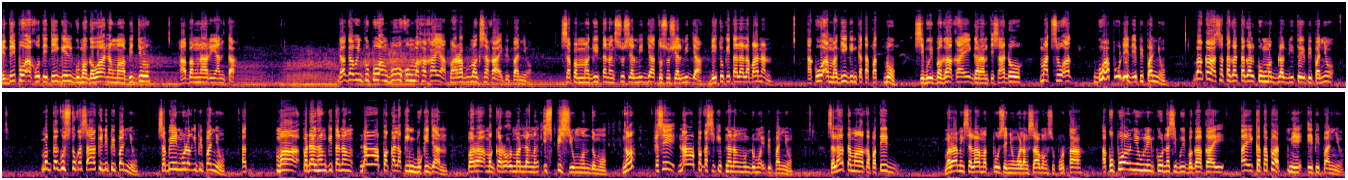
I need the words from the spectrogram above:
hindi po ako titigil gumagawa ng mga video habang nariyan ka. Gagawin ko po ang buo kong makakaya para bumagsak ka, Epipanyo. Sa pamamagitan ng social media to social media, dito kita lalabanan. Ako ang magiging katapat mo. Si Buy Bagakay, garantisado, matso at guwapo din, Epipanyo. Baka sa tagal-tagal kong mag-vlog dito, Epipanyo, magkagusto ka sa akin, Epipanyo. Sabihin mo lang, Epipanyo, at mapadalhan kita ng napakalaking buki dyan para magkaroon man lang ng space yung mundo mo. No? Kasi napakasikip na ng mundo mo, Epipanyo. Sa lahat ng mga kapatid, maraming salamat po sa inyong walang sawang suporta. Ako po ang iyong lingkod na si Buy Bagakay ay katapat ni Epipanyo.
